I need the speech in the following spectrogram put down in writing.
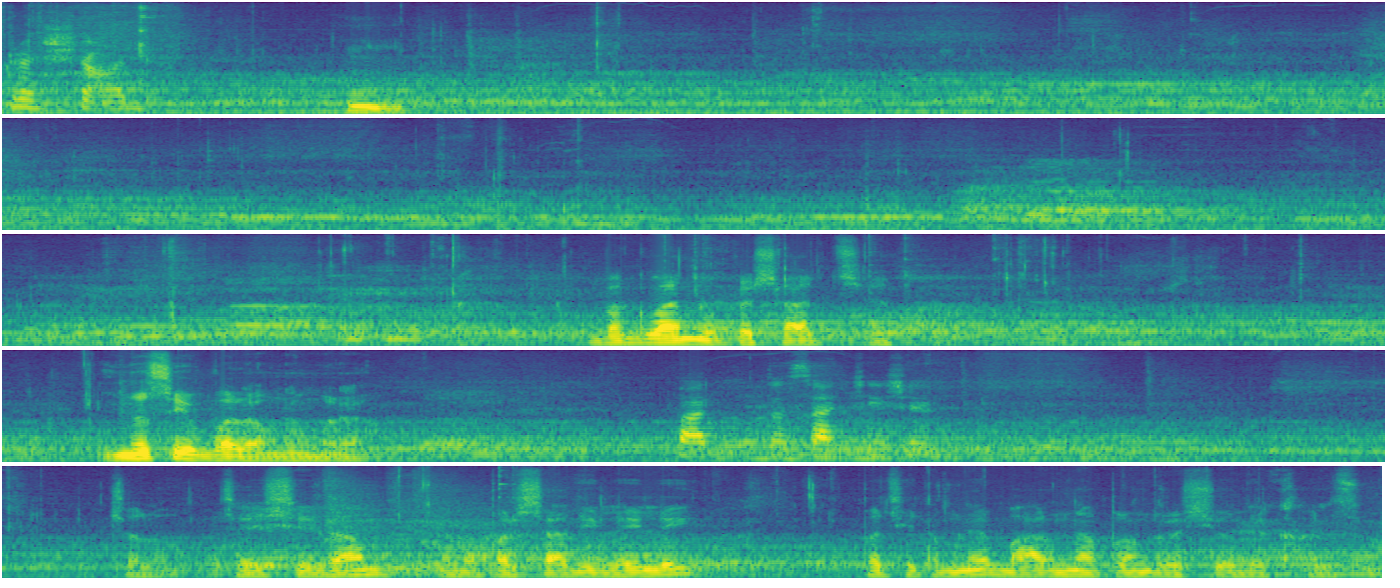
પ્રસાદ. ભગવાનનો પ્રસાદ છે. નસીબ મળે વાત તો સાચી છે. ચલો જય શ્રી રામ. અને પ્રસાદી લઈ લઈ પછી તમને બહારના પણ દ્રશ્યો દેખાડીશું.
